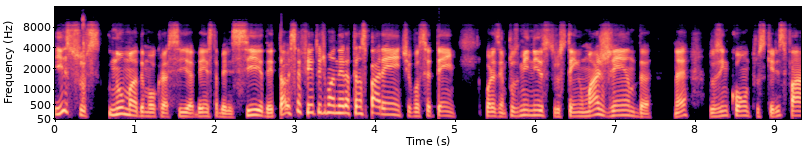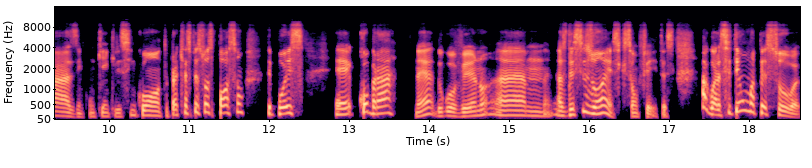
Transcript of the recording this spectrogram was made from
isso numa democracia bem estabelecida e tal, isso é feito de maneira transparente. Você tem, por exemplo, os ministros têm uma agenda né, dos encontros que eles fazem, com quem que eles se encontram, para que as pessoas possam depois é, cobrar né, do governo ah, as decisões que são feitas. Agora, se tem uma pessoa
